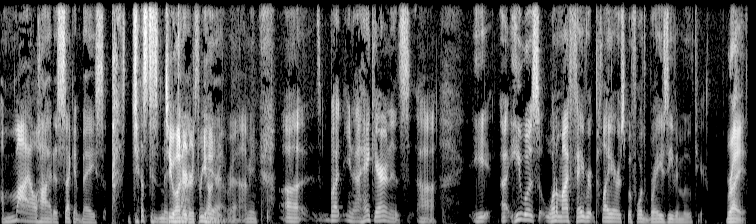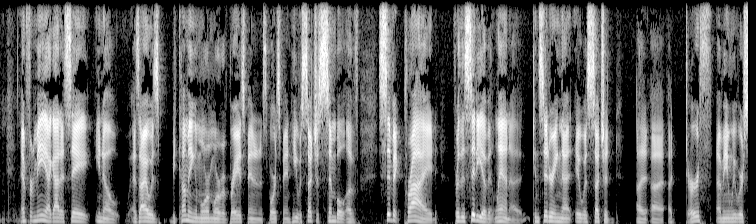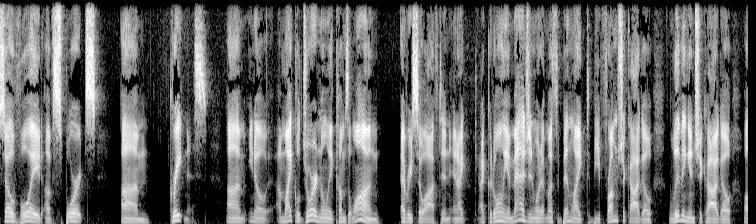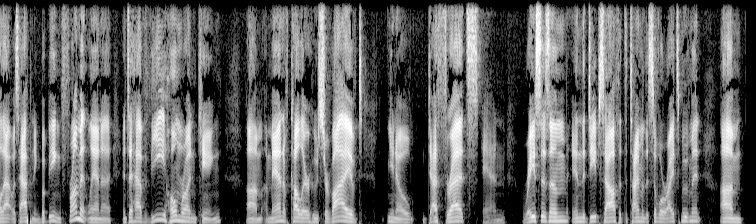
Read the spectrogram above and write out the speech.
A mile high to second base, just as many 200 or 300. Yeah, right. I mean, uh, but you know, Hank Aaron is uh, he uh, he was one of my favorite players before the Braves even moved here. Right. And for me, I got to say, you know, as I was becoming a more and more of a Braves fan and a sports fan, he was such a symbol of civic pride for the city of Atlanta, considering that it was such a a, a, a dearth. I mean, we were so void of sports um, greatness. Um, you know, a Michael Jordan only comes along every so often, and I I could only imagine what it must have been like to be from Chicago, living in Chicago while that was happening. But being from Atlanta and to have the home run king, um, a man of color who survived, you know, death threats and racism in the deep south at the time of the civil rights movement. Um,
